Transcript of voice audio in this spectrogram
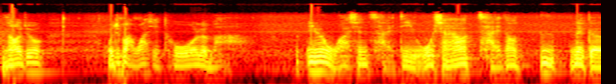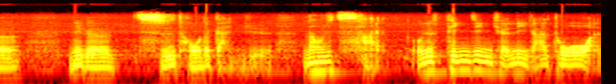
然后就我就把蛙鞋脱了嘛，因为我要先踩地，我想要踩到嗯那个那个石头的感觉，然后我就踩，我就拼尽全力给它脱完，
